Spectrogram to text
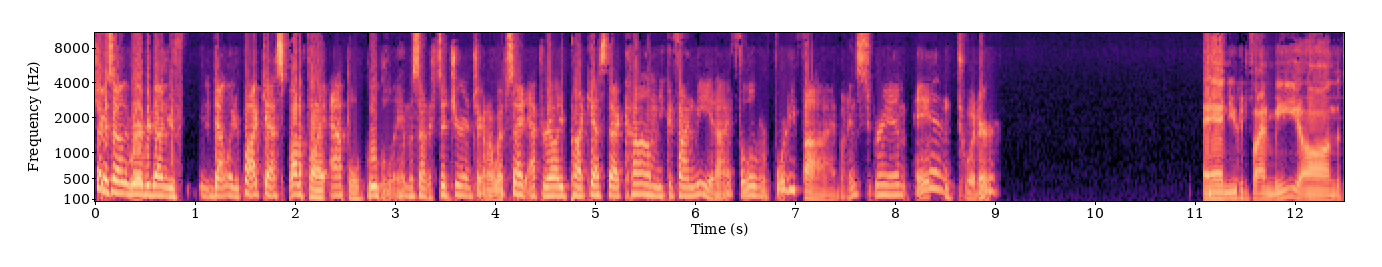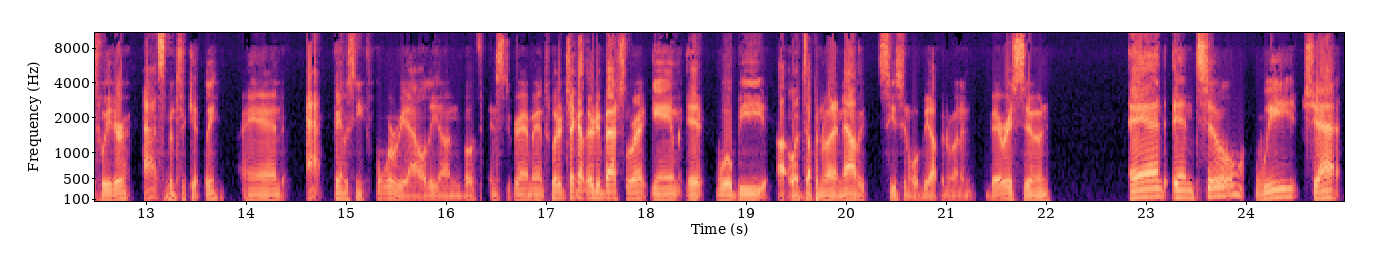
Check us out wherever you download your, download your podcast, Spotify, Apple, Google, Amazon, or Stitcher, and check out our website, afterrealitypodcast.com. You can find me at iFullOver45 on Instagram and Twitter. And you can find me on the Twitter at Spencer Kitley and at Fantasy for Reality on both Instagram and Twitter. Check out their new Bachelorette game. It will be, uh, it's up and running now. The season will be up and running very soon. And until we chat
